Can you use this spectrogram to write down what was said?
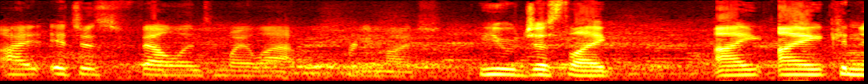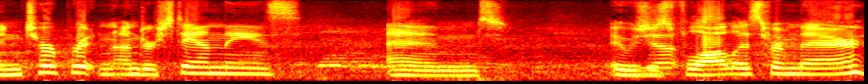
I it just fell into my lap pretty much. You just like I I can interpret and understand these and it was just flawless from there.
